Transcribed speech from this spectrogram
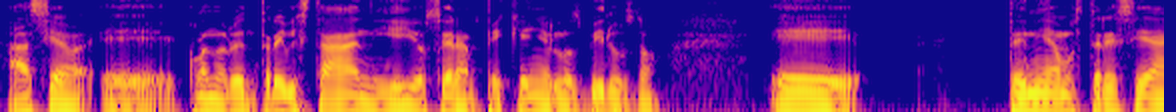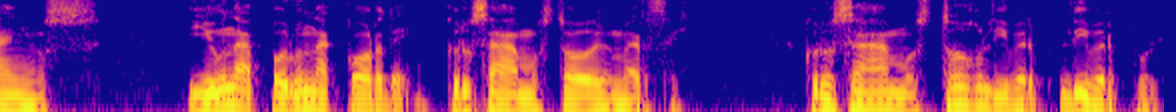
hacia, eh, cuando lo entrevistaban y ellos eran pequeños los virus, ¿no? Eh, teníamos 13 años y una por un acorde cruzábamos todo el Mersey, cruzábamos todo Liverpool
